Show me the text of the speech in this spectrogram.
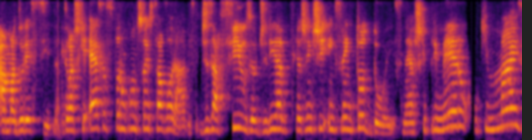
amadurecida. Então, acho que essas foram condições favoráveis. Desafios, eu diria que a gente enfrentou dois. Né? Acho que, primeiro, o que mais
